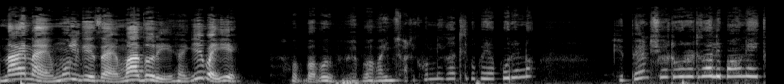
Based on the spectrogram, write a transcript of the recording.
नाही नाही. मुलगीच आहे. माधुरी. हं, ये बाई ये. बाबा बाबाईन साडी कोणी घातली बाबा या पोरीनं? ही पॅन्ट शर्ट उलट झाली पाहुणे आहेत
